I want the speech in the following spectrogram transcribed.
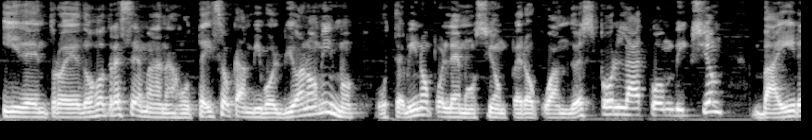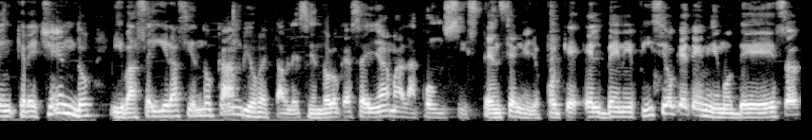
y dentro de dos o tres semanas usted hizo cambio y volvió a lo mismo, usted vino por la emoción, pero cuando es por la convicción, va a ir encreciendo y va a seguir haciendo cambios, estableciendo lo que se llama la consistencia en ellos, porque el beneficio que tenemos de eso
